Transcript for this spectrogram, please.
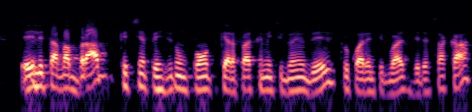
Ele estava brabo porque tinha perdido um ponto que era praticamente ganho deles para o 40 iguais, ele ia sacar.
